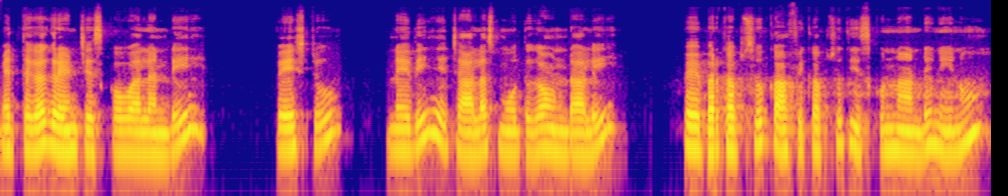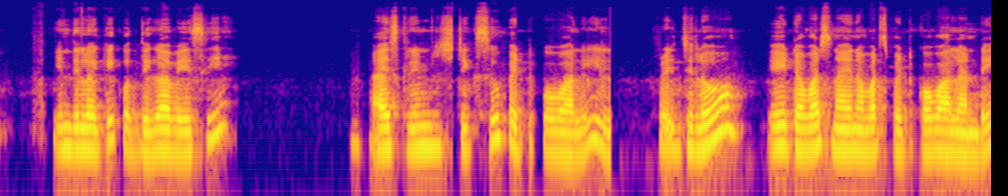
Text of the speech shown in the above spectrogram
మెత్తగా గ్రైండ్ చేసుకోవాలండి. పేస్టు అనేది చాలా స్మూత్గా ఉండాలి. పేపర్ కప్స్ కాఫీ కప్స్ తీసుకున్నా అండి నేను. ఇందులోకి కొద్దిగా వేసి ఐస్ క్రీమ్ స్టిక్స్ పెట్టుకోవాలి. ఫ్రిడ్జ్లో ఎయిట్ అవర్స్ నైన్ అవర్స్ పెట్టుకోవాలండి.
